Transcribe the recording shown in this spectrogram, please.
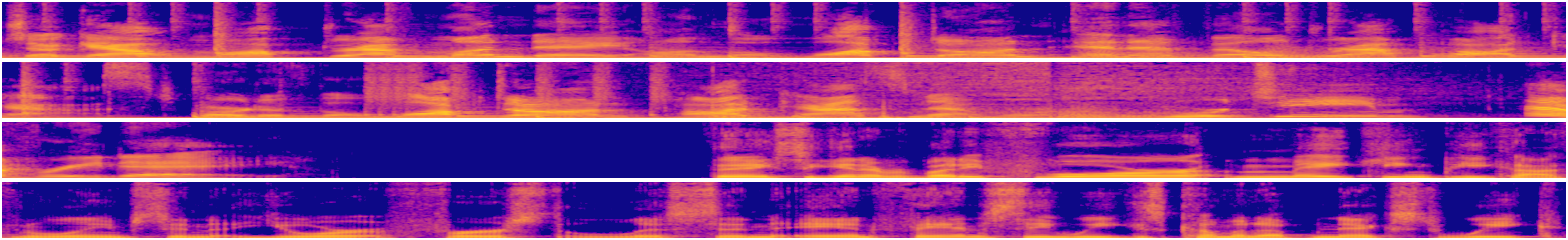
Check out Mock Draft Monday on the Locked On NFL Draft Podcast part of the Locked On Podcast Network. Your team every day. Thanks again, everybody, for making Peacock and Williamson your first listen. And Fantasy Week is coming up next week.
